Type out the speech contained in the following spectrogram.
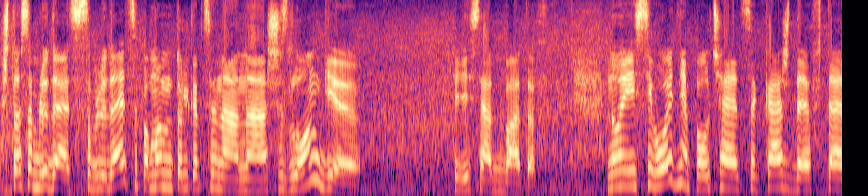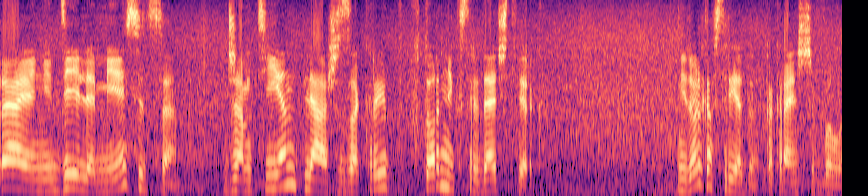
Что соблюдается? Соблюдается, по-моему, только цена на шезлонги 50 батов. Но и сегодня, получается, каждая вторая неделя месяца Джамтьен пляж закрыт вторник, среда, четверг. Не только в среду, как раньше было.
